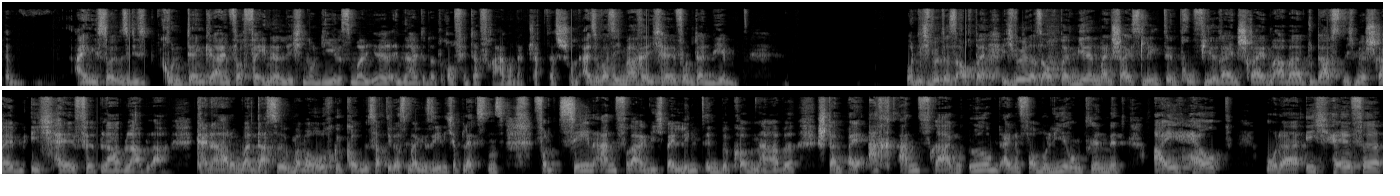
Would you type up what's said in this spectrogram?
äh, eigentlich sollten sie die Grunddenke einfach verinnerlichen und jedes Mal ihre Inhalte darauf hinterfragen und dann klappt das schon. Also was ich mache, ich helfe Unternehmen. Und ich würde das auch bei, ich würde das auch bei mir in mein scheiß LinkedIn-Profil reinschreiben, aber du darfst nicht mehr schreiben, ich helfe, bla bla bla. Keine Ahnung, wann das irgendwann mal hochgekommen ist. Habt ihr das mal gesehen? Ich habe letztens von zehn Anfragen, die ich bei LinkedIn bekommen habe, stand bei acht Anfragen irgendeine Formulierung drin mit I help oder ich helfe,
